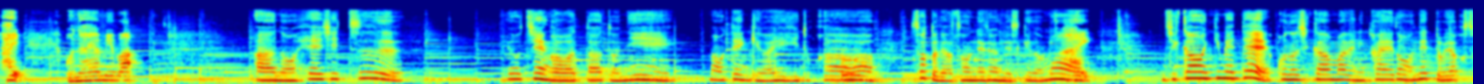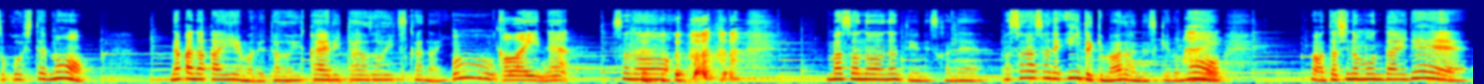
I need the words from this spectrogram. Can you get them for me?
はい。お悩みは？あの平日幼稚園が終わった後に、まあお天気がいい日とかは、外で遊んでるんですけども、はい。時間を決めてこの時間までに帰ろうねってお約束をしてもなかなか家までたどり帰りたどり着かない。うん可愛いねその まあそのなんて言うんですかね、まあ、それはそれでいい時もあるんですけども、はまあ、私の問題で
